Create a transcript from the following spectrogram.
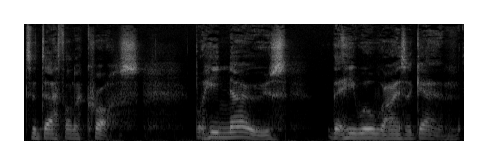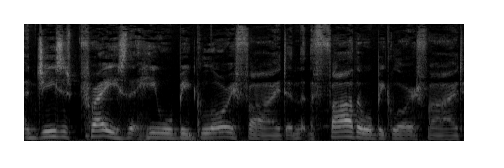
to death on a cross. But he knows that he will rise again. And Jesus prays that he will be glorified and that the Father will be glorified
